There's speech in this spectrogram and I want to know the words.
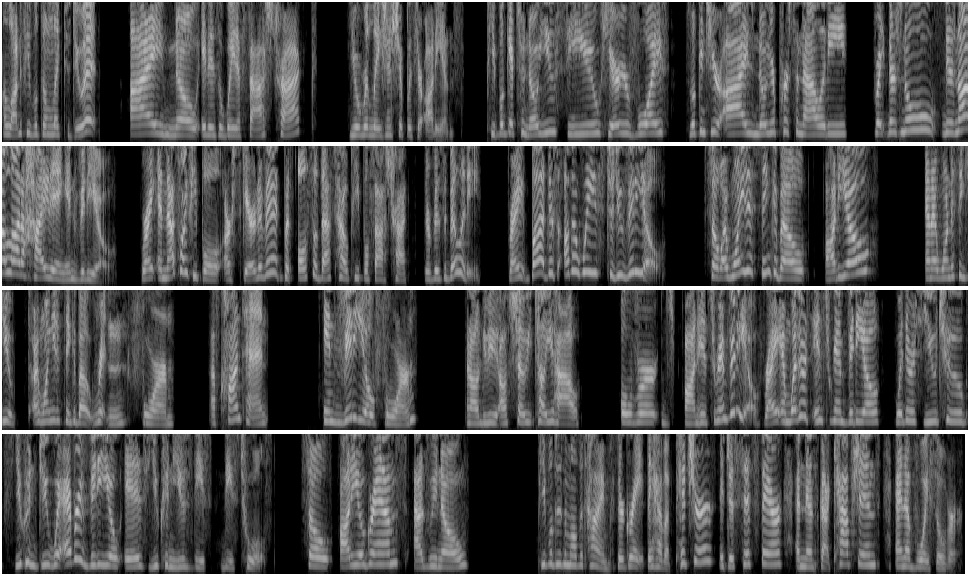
a lot of people don't like to do it, I know it is a way to fast track your relationship with your audience. People get to know you, see you, hear your voice, look into your eyes, know your personality, right? There's no, there's not a lot of hiding in video, right? And that's why people are scared of it, but also that's how people fast track their visibility, right? But there's other ways to do video. So I want you to think about audio and I want to think you, I want you to think about written form of content in video form. And I'll give you, I'll show you, tell you how over on Instagram video, right? And whether it's Instagram video, whether it's YouTube, you can do wherever video is, you can use these, these tools. So audiograms, as we know, people do them all the time. They're great. They have a picture. It just sits there and then it's got captions and a voiceover,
